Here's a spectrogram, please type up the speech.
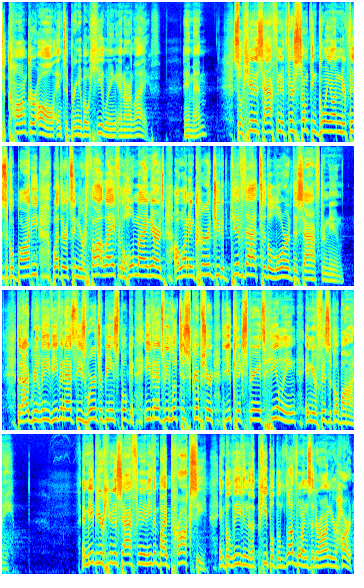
to conquer all and to bring about healing in our life. Amen. So, here this afternoon, if there's something going on in your physical body, whether it's in your thought life or the whole nine yards, I want to encourage you to give that to the Lord this afternoon. That I believe, even as these words are being spoken, even as we look to Scripture, that you can experience healing in your physical body. And maybe you're here this afternoon, and even by proxy, in believing that the people, the loved ones that are on your heart,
